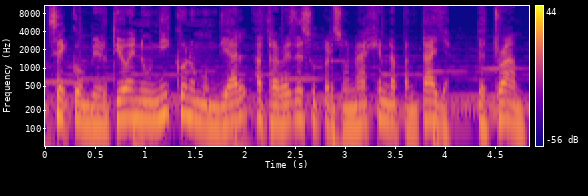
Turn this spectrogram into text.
Se convirtió en un ícono mundial a través de su personaje en la pantalla, The Trump,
